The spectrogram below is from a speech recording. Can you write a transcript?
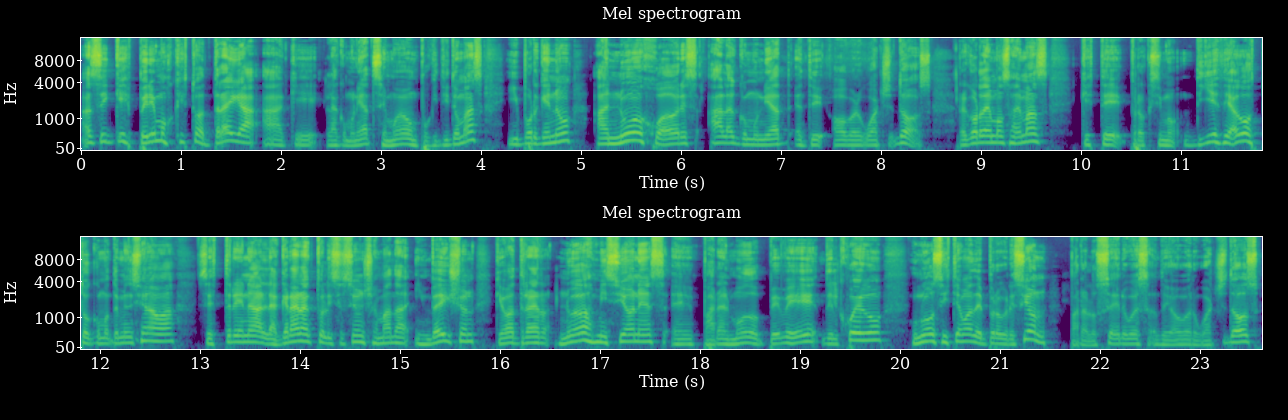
Así que esperemos que esto atraiga a que la comunidad se mueva un poquitito más y, por qué no, a nuevos jugadores a la comunidad de Overwatch 2. Recordemos además que este próximo 10 de agosto, como te mencionaba, se estrena la gran actualización llamada Invasion, que va a traer nuevas misiones eh, para el modo PvE del juego, un nuevo sistema de progresión para los héroes de Overwatch 2,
